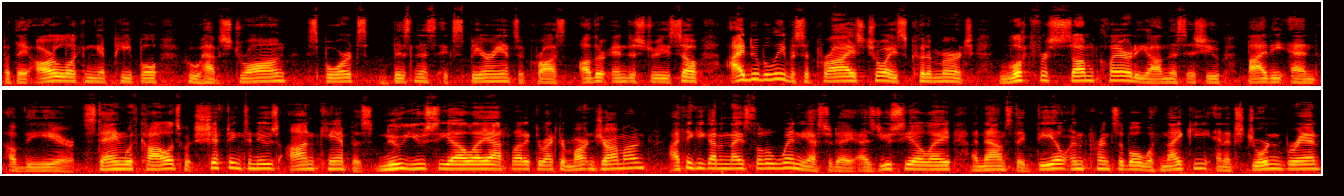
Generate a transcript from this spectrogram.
but they are looking at people who have strong sports business experience across other industries. So I do believe a surprise choice could emerge. Look for some clarity on this issue by the end of the year. Staying with college, but shifting to news on campus. New UCLA athletic director Martin Jarmond I think he got a nice little win yesterday as UCLA announced a deal in principle with Nike and its Jordan brand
